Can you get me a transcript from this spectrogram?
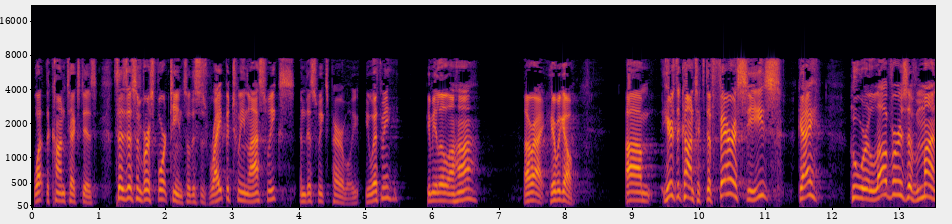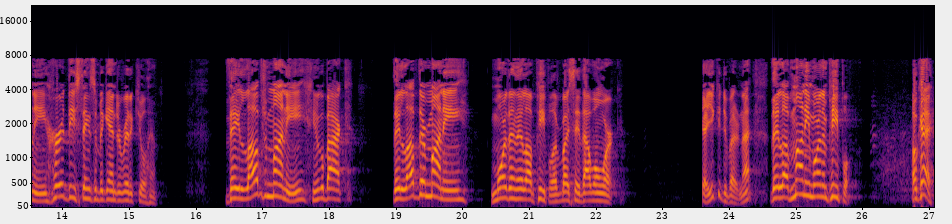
what the context is. It says this in verse 14. So this is right between last week's and this week's parable. You, you with me? Give me a little uh huh. All right, here we go. Um, here's the context. The Pharisees, okay, who were lovers of money, heard these things and began to ridicule him. They loved money. You go back they loved their money more than they love people. Everybody say that won't work. Yeah, you could do better than that. They love money more than people. Okay.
